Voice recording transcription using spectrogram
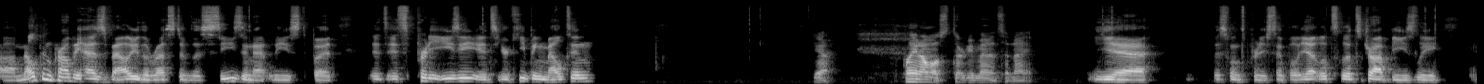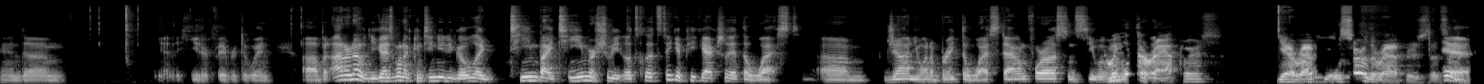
Uh, Melton probably has value the rest of the season at least, but it's it's pretty easy. It's you're keeping Melton. Yeah, playing almost 30 minutes a night. Yeah, this one's pretty simple. Yeah, let's let's drop Beasley and um, yeah, the Heat are favored to win. Uh, but I don't know. You guys want to continue to go like team by team, or should we? Let's let's take a peek actually at the West. Um, John, you want to break the West down for us and see what Can we get the Raptors? Yeah, Raptors. We'll start with the Raptors. That's yeah.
